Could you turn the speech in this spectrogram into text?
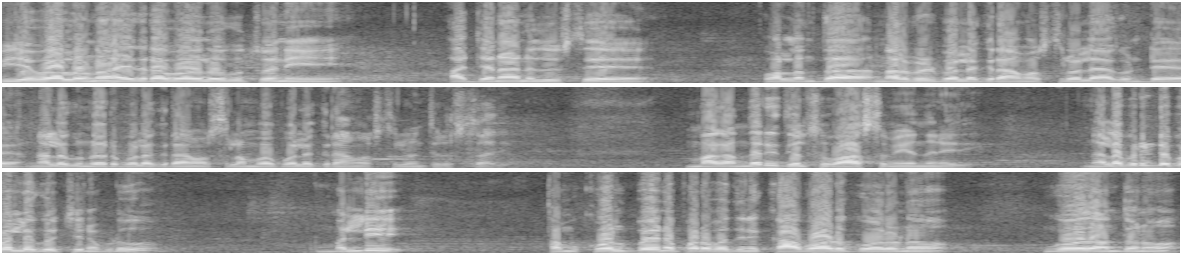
విజయవాడలోనో హైదరాబాద్లో కూర్చొని ఆ జనాన్ని చూస్తే వాళ్ళంతా నలభైపల్లె గ్రామస్తులు లేకుంటే నల్గొండపల్లె గ్రామస్తులు అంబాపల్లె గ్రామస్తులు అని తెలుస్తుంది. మాకందరికీ తెలుసు వాస్తవం ఏందనేది. నలభరెడ్డిపల్లికి వచ్చినప్పుడు మళ్ళీ తమ కోల్పోయిన పరవధిని కాపాడుకోవాలనో ఇంకో దాంతోనో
